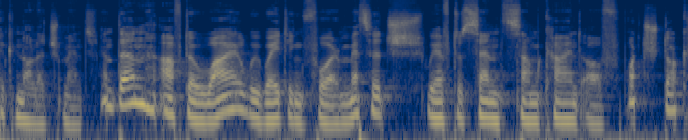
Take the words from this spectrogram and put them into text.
acknowledgement. And then after a while, we're waiting for a message. We have to send some kind of watchdog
